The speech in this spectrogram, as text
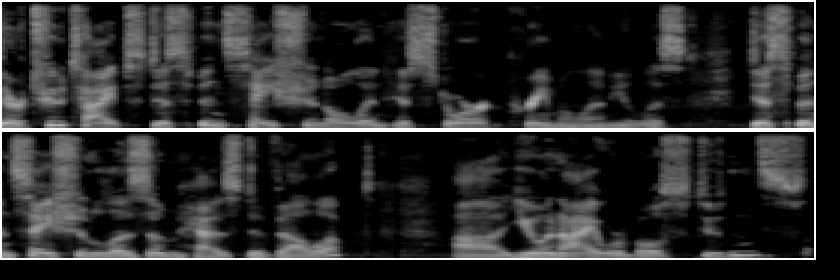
There are two types dispensational and historic premillennialists. Dispensationalism has developed uh, you and I were both students.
